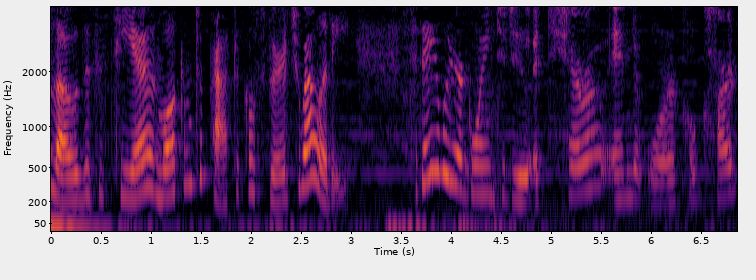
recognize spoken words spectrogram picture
Hello, this is Tia, and welcome to Practical Spirituality. Today we are going to do a tarot and oracle card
